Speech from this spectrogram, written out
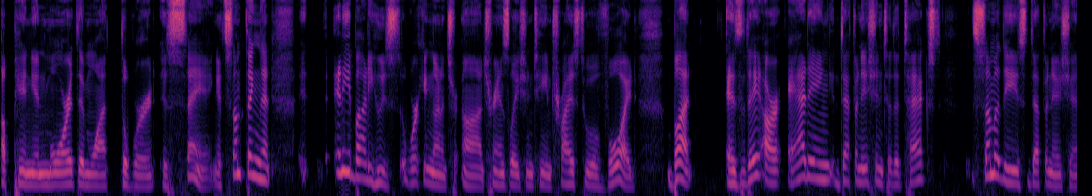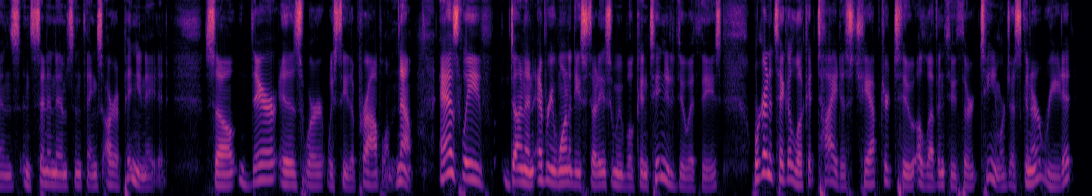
opinion more than what the word is saying. It's something that anybody who's working on a uh, translation team tries to avoid. But as they are adding definition to the text, some of these definitions and synonyms and things are opinionated. So there is where we see the problem. Now, as we've done in every one of these studies, and we will continue to do with these, we're going to take a look at Titus chapter 2, 11 through 13. We're just going to read it.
